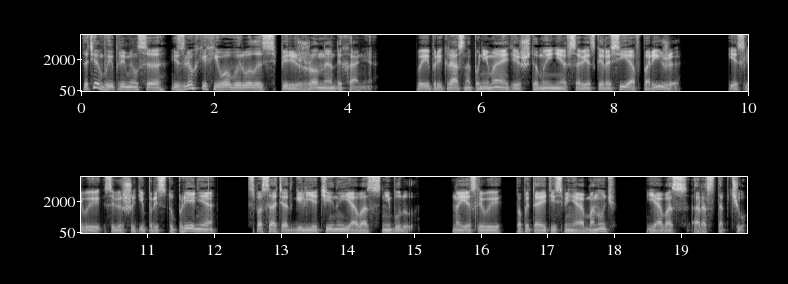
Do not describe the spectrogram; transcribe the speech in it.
Затем выпрямился, из легких его вырвалось пережженное дыхание. «Вы прекрасно понимаете, что мы не в Советской России, а в Париже. Если вы совершите преступление, спасать от гильотины я вас не буду. Но если вы попытаетесь меня обмануть, я вас растопчу».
